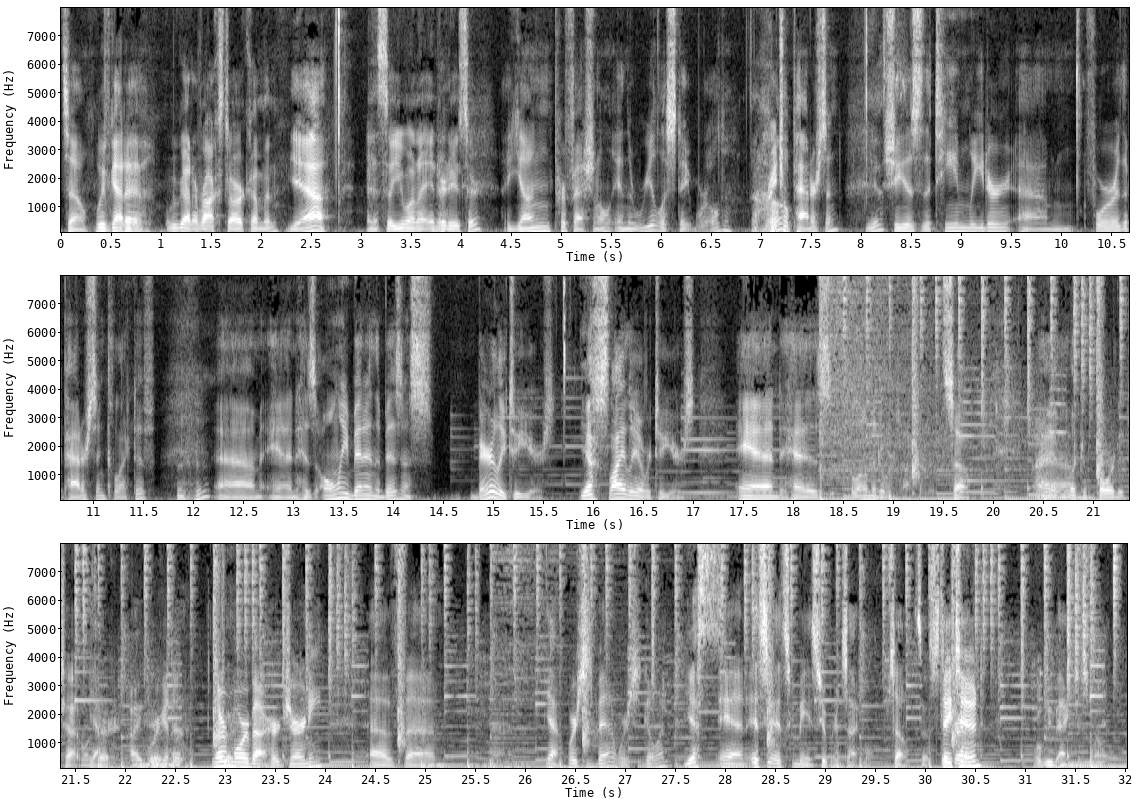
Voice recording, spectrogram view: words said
So we've got a We've got a rock star coming, yeah. And so you want to introduce her? a young professional in the real estate world, Uh-huh. Rachel Patterson. Yes. She is the team leader um, for the Patterson Collective Mm-hmm. um, and has only been in the business barely two years. Yeah. Slightly over two years and has blown the doors off of it. So, I am um, looking forward to chatting with yeah, her. I we're going to learn more about her journey of, um, uh, yeah, where she's been, where she's going. Yes. And it's, it's going to be super insightful. So, So stay stick around. tuned. We'll be back just a moment.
